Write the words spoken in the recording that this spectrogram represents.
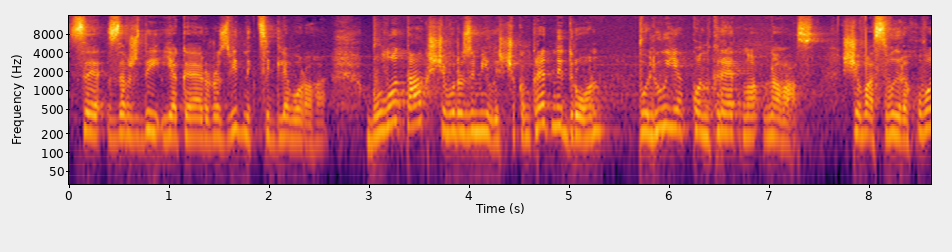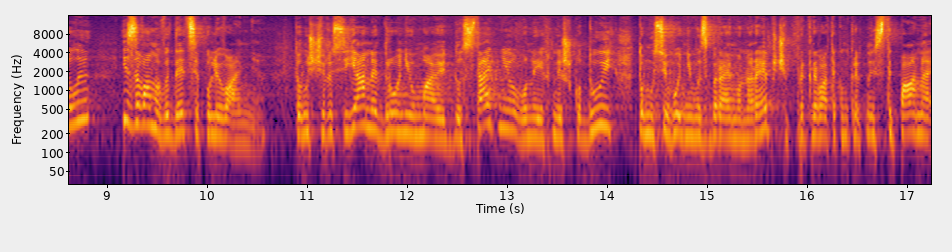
це завжди як аеророзвідник, це для ворога. Було так, що ви розуміли, що конкретний дрон полює конкретно на вас, що вас вирахували, і за вами ведеться полювання. Тому що росіяни дронів мають достатньо, вони їх не шкодують. Тому сьогодні ми збираємо на реп, щоб прикривати конкретно і Степана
